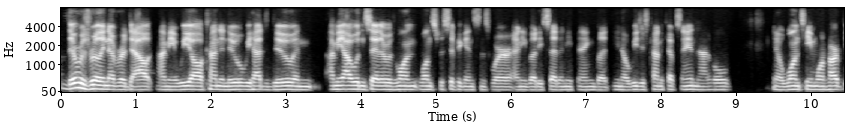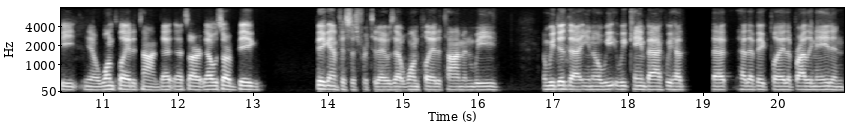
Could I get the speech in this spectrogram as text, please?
there was really never a doubt. I mean, we all kind of knew what we had to do, and I mean, I wouldn't say there was one one specific instance where anybody said anything, but you know, we just kind of kept saying that whole you know, one team, one heartbeat, you know, one play at a time. That that's our that was our big big emphasis for today was that one play at a time and we and we did that. You know, we we came back, we had that had that big play that Bradley made and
